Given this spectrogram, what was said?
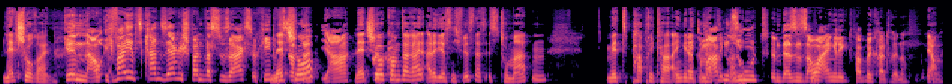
Lecho rein. Genau. Ich war jetzt gerade sehr gespannt, was du sagst. Okay, du bist Lecho? da. Ja. Lecho Vollkommen. kommt da rein. Alle, die das nicht wissen, das ist Tomaten mit Paprika, Ja, eingelegte Paprika. Tomatensud und da sind sauer eingelegte Paprika drin. Ja.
